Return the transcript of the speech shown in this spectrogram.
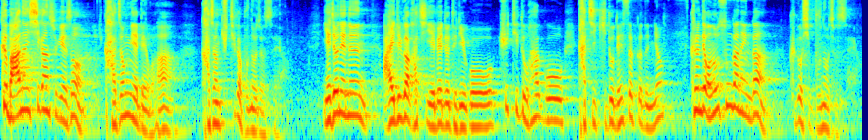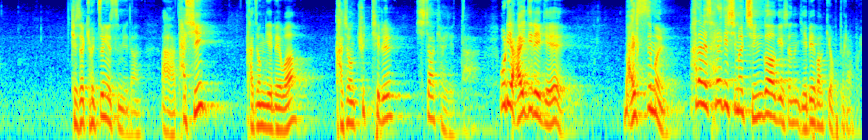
그 많은 시간 속에서 가정 예배와 가정 큐티가 무너졌어요. 예전에는 아이들과 같이 예배도 드리고 큐티도 하고 같이 기도도 했었거든요. 그런데 어느 순간인가 그것이 무너졌어요. 그래서 결정했습니다. 아, 다시 가정 예배와 가정 큐티를 시작해야겠다. 우리 아이들에게 말씀을 하나님의 살아계심을 증거하기 위해서는 예배밖에 없더라고요.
